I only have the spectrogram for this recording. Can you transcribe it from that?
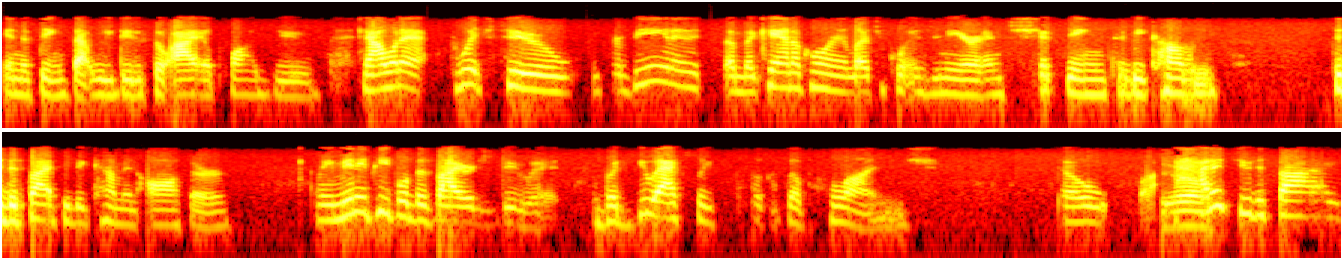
in the things that we do. So I applaud you. Now I want to switch to for being a, mechanical and electrical engineer and shifting to become to decide to become an author. I mean, many people desire to do it, but you actually took the plunge. So yeah. how did you decide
